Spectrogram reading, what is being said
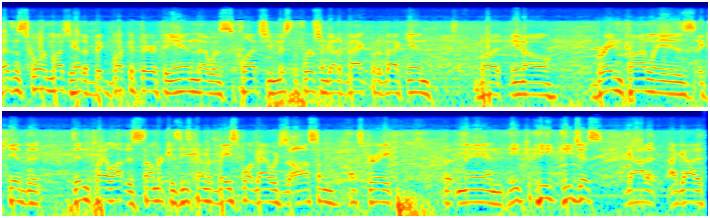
doesn't score much. He had a big bucket there at the end that was clutch. He missed the first one, got it back, put it back in. But you know, Braden Conley is a kid that didn't play a lot this summer because he's kind of a baseball guy, which is awesome. That's great. But man, he, he, he just got it. I got it.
